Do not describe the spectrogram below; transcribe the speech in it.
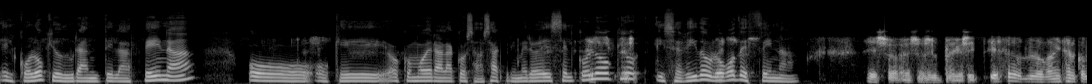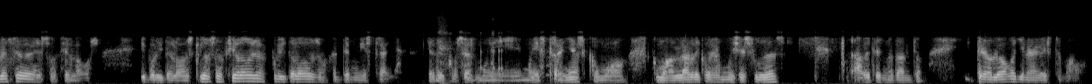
el coloquio durante la cena o, o, qué, o cómo era la cosa. O sea, primero es el coloquio y seguido luego de cena. Eso, eso es el previo. esto lo organiza el Colegio de Sociólogos y Politólogos. Que los sociólogos y los politólogos son gente muy extraña, que hace cosas muy muy extrañas como, como hablar de cosas muy sesudas, a veces no tanto, pero luego llenar el estómago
